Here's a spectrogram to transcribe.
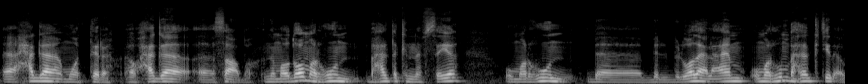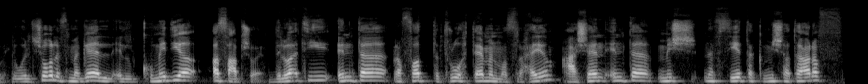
آه، حاجة موترة أو حاجة آه، صعبة. إن الموضوع مرهون بحالتك النفسية ومرهون بالوضع العام ومرهون بحاجات كتير قوي. والشغل في مجال الكوميديا أصعب شوية. دلوقتي أنت رفضت تروح تعمل مسرحية عشان أنت مش نفسيتك مش هتعرف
